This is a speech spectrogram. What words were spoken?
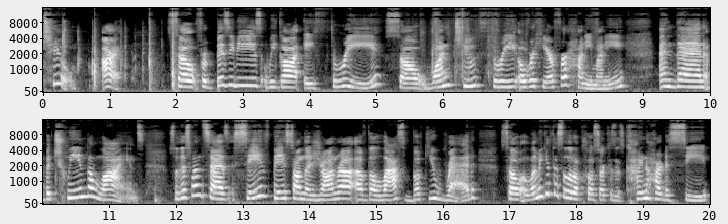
two. All right. So for Busy Bees, we got a three. So one, two, three over here for Honey Money. And then between the lines. So this one says, save based on the genre of the last book you read. So let me get this a little closer because it's kind of hard to see.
